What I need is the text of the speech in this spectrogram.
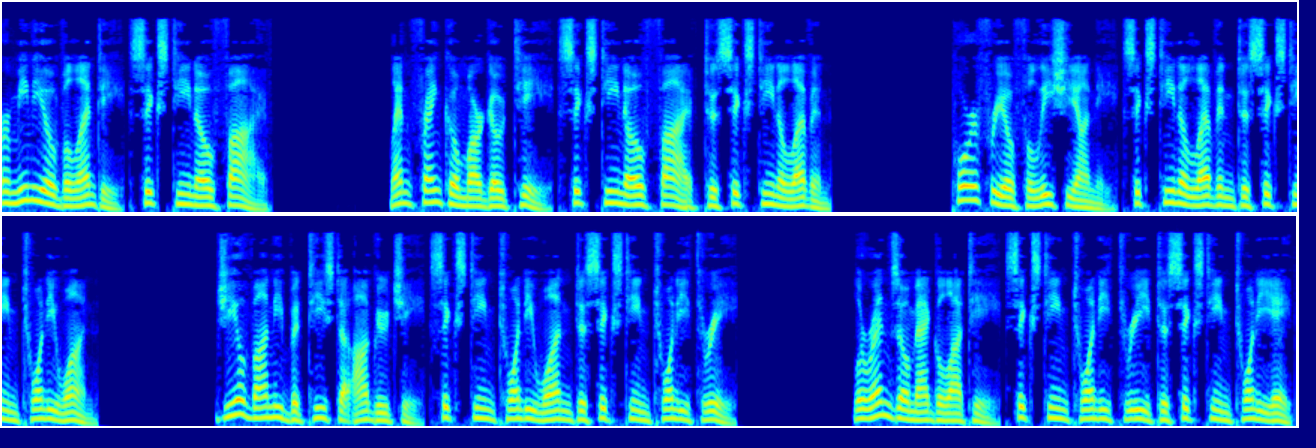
Erminio Valenti, 1605. Lanfranco Margotti, 1605 to 1611. Porfirio Feliciani, 1611 to 1621. Giovanni Battista Agucci, 1621 to 1623. Lorenzo Magalotti (1623–1628),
